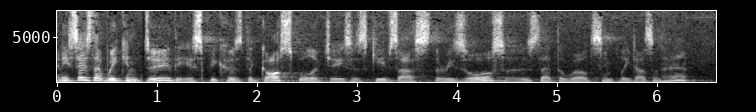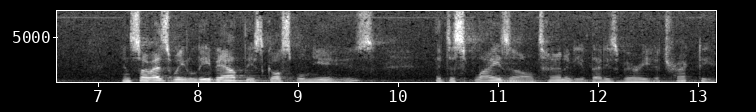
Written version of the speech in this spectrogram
And he says that we can do this because the gospel of Jesus gives us the resources that the world simply doesn't have. And so, as we live out this gospel news, it displays an alternative that is very attractive.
